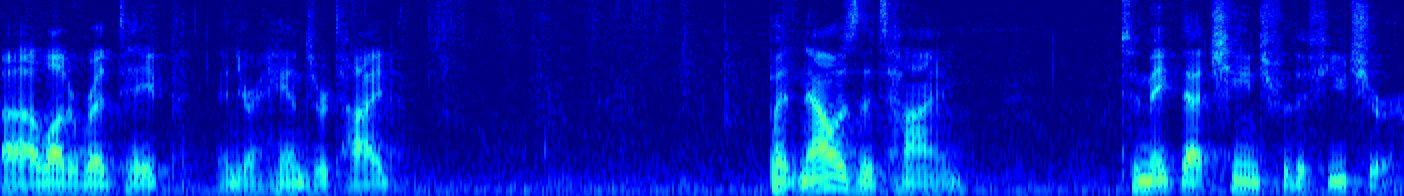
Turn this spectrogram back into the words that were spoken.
uh, a lot of red tape and your hands are tied. But now is the time to make that change for the future.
